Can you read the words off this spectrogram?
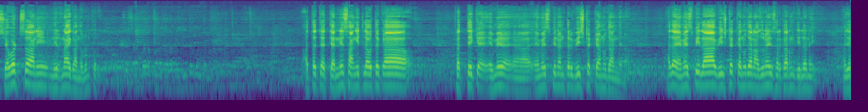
शेवटचं आणि निर्णायक आंदोलन करू. आता त्या त्यांनी सांगितलं होतं का प्रत्येक एम ए एम एस पीनंतर वीस टक्के अनुदान देणार. आता एम एस पीला वीस टक्के अनुदान अजूनही सरकारनं दिलं नाही. म्हणजे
